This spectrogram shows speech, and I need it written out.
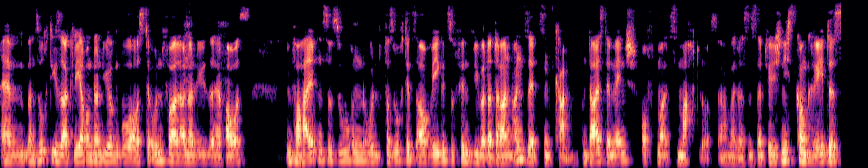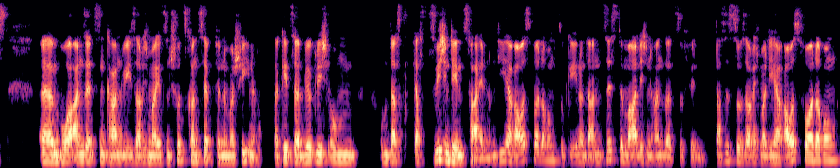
ähm, man sucht diese Erklärung dann irgendwo aus der Unfallanalyse heraus im Verhalten zu suchen und versucht jetzt auch Wege zu finden, wie man da dran ansetzen kann. Und da ist der Mensch oftmals machtlos, ja, weil das ist natürlich nichts Konkretes, ähm, wo er ansetzen kann, wie, sage ich mal, jetzt ein Schutzkonzept für eine Maschine. Da geht es halt wirklich um um das, das zwischen den Zeilen und die Herausforderung zu gehen und dann einen systematischen Ansatz zu finden. Das ist so, sage ich mal, die Herausforderung,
